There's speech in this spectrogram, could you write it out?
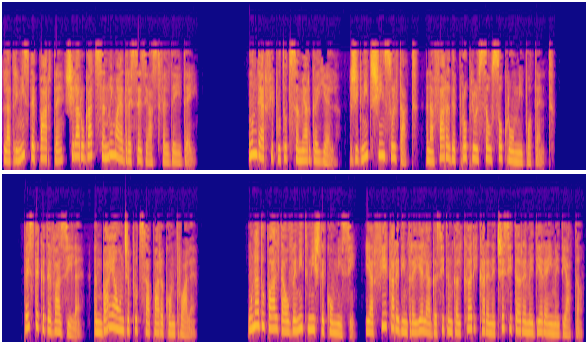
l-a trimis departe și l-a rugat să nu-i mai adreseze astfel de idei. Unde ar fi putut să meargă el, jignit și insultat, în afară de propriul său socru omnipotent? Peste câteva zile, în baie au început să apară controle. Una după alta au venit niște comisii, iar fiecare dintre ele a găsit încălcări care necesită remedierea imediată.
